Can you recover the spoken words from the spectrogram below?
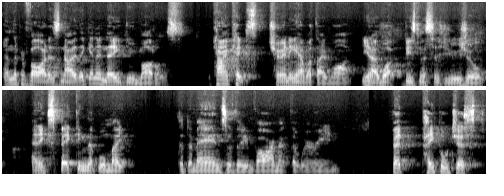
and the providers know they're going to need new models. They can't keep churning out what they want, you know, what business as usual, and expecting that we'll meet the demands of the environment that we're in. But people just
